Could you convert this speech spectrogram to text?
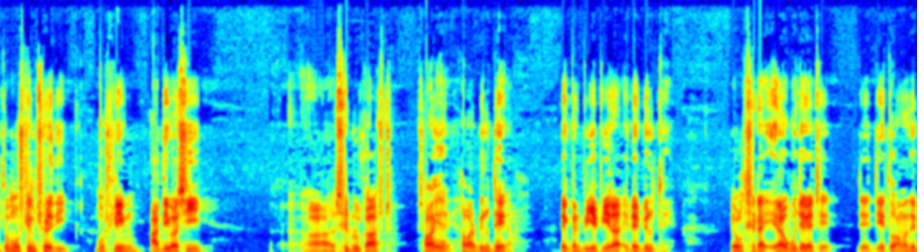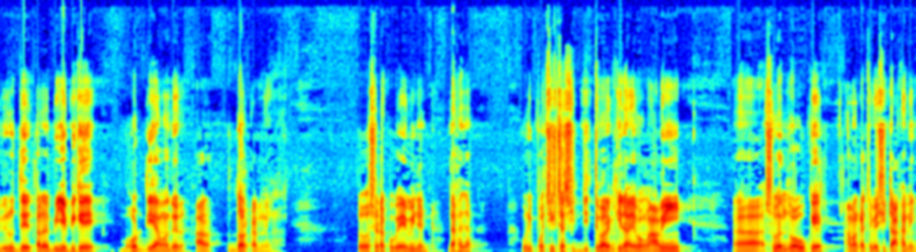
তো মুসলিম ছেড়ে দিই। মুসলিম, আদিবাসী শিডিউল কাস্ট, সবাই সবার বিরুদ্ধে এরা। দেখবেন বিজেপি এরা, এদের বিরুদ্ধে। এবং সেটা এরাও বুঝে গেছে যে যেহেতু আমাদের বিরুদ্ধে, তাহলে বিজেপিকে ভোট দিয়ে আমাদের আর দরকার নেই। তো সেটা খুব এমিনেন্ট দেখা যাক, উনি পঁচিশটা সিট জিততে পারেন কিনা এবং আমি শুভেন্দুবাবুকে আমার কাছে বেশি টাকা নেই।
